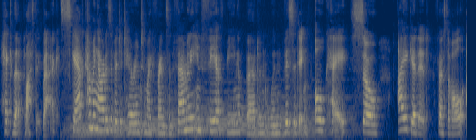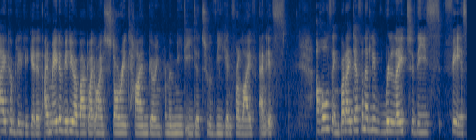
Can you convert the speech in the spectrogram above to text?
heck that plastic bag. Scared coming out as a vegetarian to my friends and family in fear of being a burden when visiting. Okay, so I get it, first of all. I completely get it. I made a video about like my story time going from a meat eater to a vegan for life and it's a whole thing, but I definitely relate to these fears.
